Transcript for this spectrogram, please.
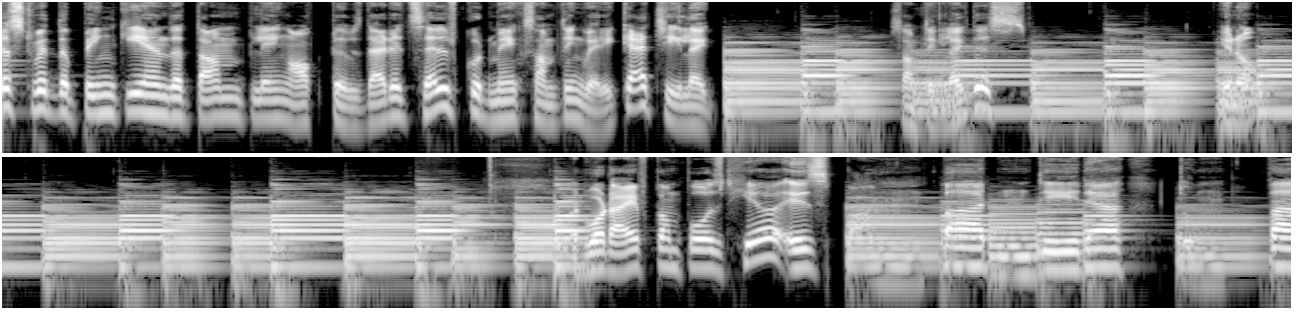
just with the pinky and the thumb playing octaves, that itself could make something very catchy, like something like this. You know? But what I have composed here is pam pa tum pa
